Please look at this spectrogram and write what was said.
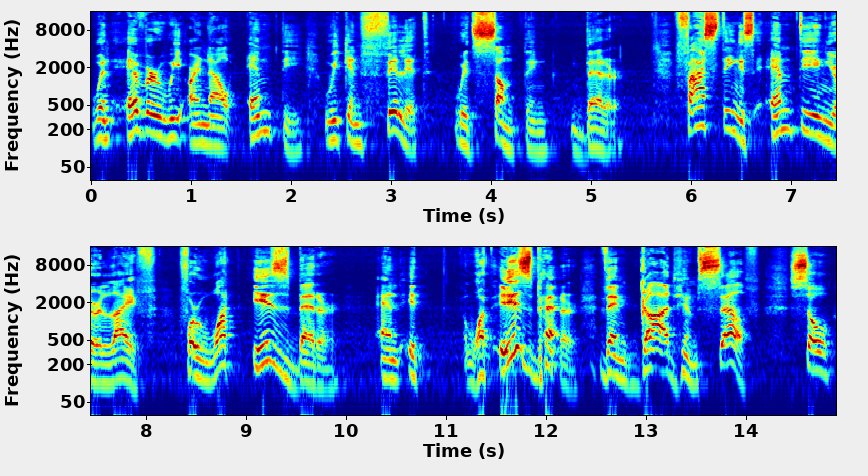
whenever we are now empty, we can fill it with something better. Fasting is emptying your life for what is better, and it what is better than God Himself. So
